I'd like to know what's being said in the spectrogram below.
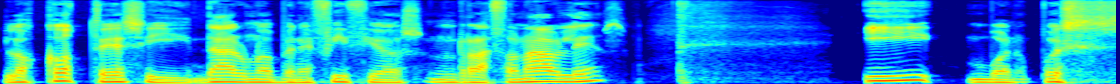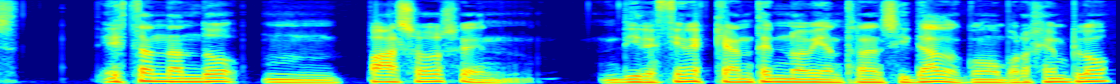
los costes y dar unos beneficios razonables. Y bueno, pues están dando mm, pasos en direcciones que antes no habían transitado, como por ejemplo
